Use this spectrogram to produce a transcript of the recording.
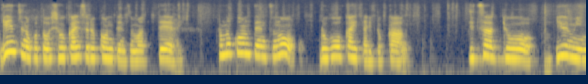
現地のことを紹介するコンテンツもあって、はい。そのコンテンツのロゴを書いたりとかお、実は今日、ユーミン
